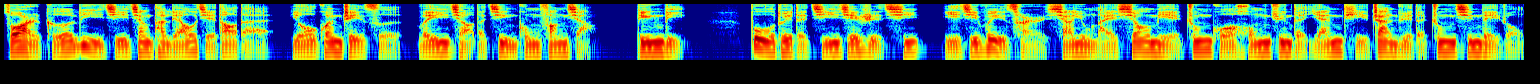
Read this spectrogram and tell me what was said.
佐尔格立即将他了解到的有关这次围剿的进攻方向、兵力、部队的集结日期，以及魏策尔想用来消灭中国红军的掩体战略的中心内容，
